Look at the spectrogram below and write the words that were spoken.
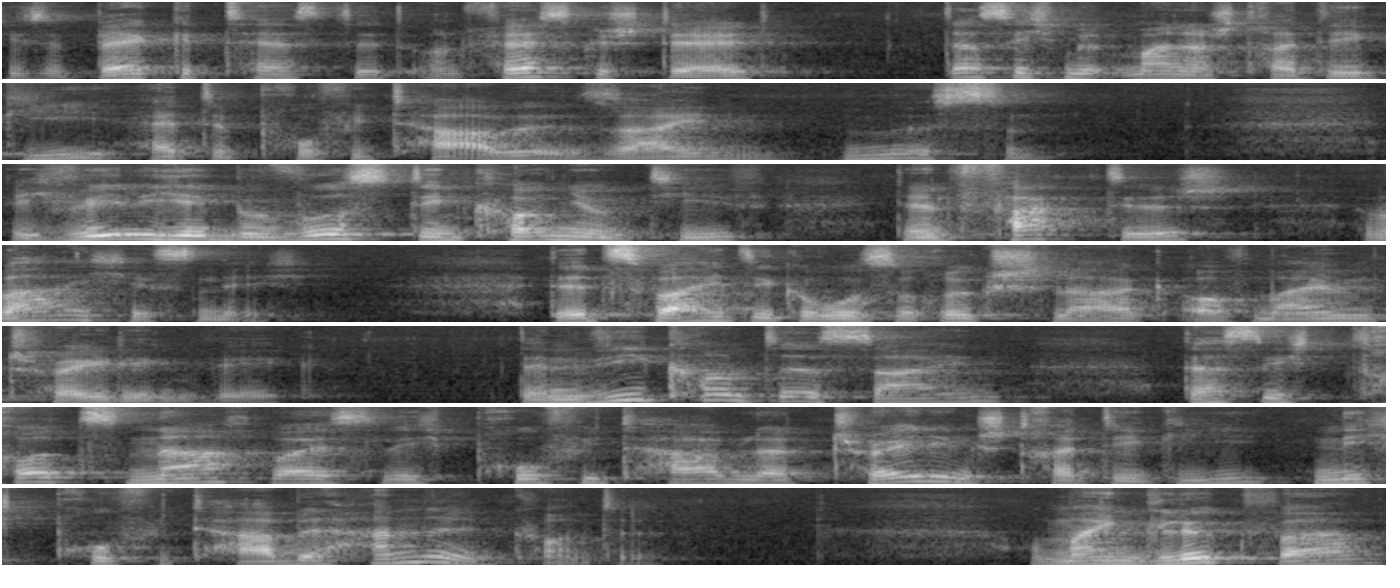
diese backgetestet und festgestellt, dass ich mit meiner Strategie hätte profitabel sein müssen. Ich wähle hier bewusst den Konjunktiv, denn faktisch war ich es nicht. Der zweite große Rückschlag auf meinem Trading-Weg. Denn wie konnte es sein, dass ich trotz nachweislich profitabler Trading-Strategie nicht profitabel handeln konnte. Und mein Glück war,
